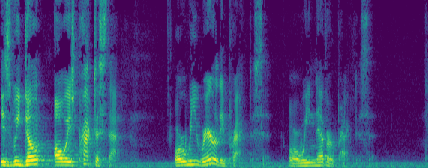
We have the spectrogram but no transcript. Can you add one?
is we don't always practice that, or we rarely practice it, or we never practice it.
